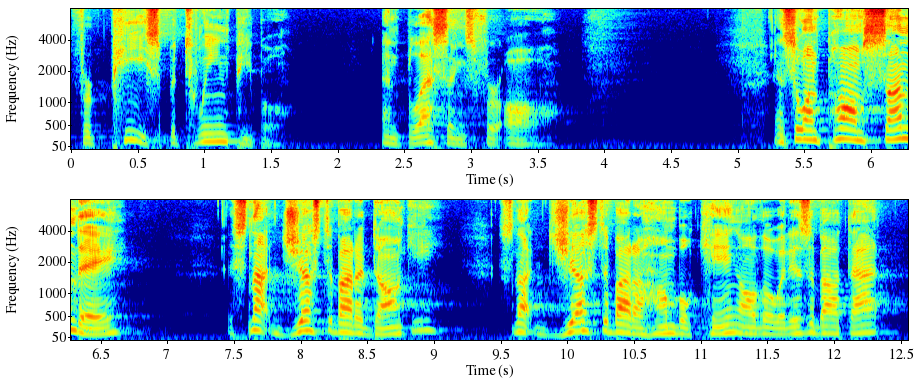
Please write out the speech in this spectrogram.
for peace between people and blessings for all. And so on Palm Sunday, it's not just about a donkey, it's not just about a humble king, although it is about that.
